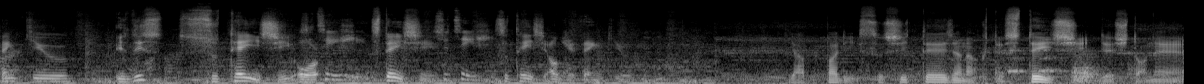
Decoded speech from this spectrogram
Thank you. Is this Stacey or Suteishi. Stacy? Suteishi. Stacey. Okay. Thank you. やっぱり寿司亭じゃなくてステイシーでしたね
